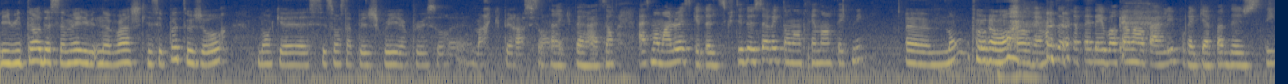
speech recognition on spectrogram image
les 8 heures de sommeil, les 8-9 heures, je les ai pas toujours. Donc, c'est sûr ça peut jouer un peu sur ma récupération. sur ta récupération? À ce moment-là, est-ce que tu as discuté de ça avec ton entraîneur technique? Euh, non, pas vraiment. Pas vraiment, ça serait peut-être important d'en parler pour être capable d'ajuster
